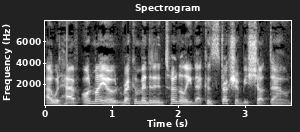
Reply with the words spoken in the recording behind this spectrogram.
I would have, on my own, recommended internally that construction be shut down.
